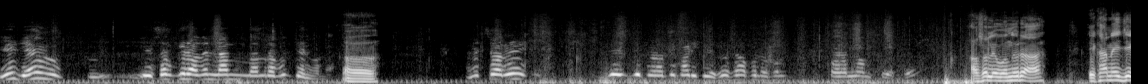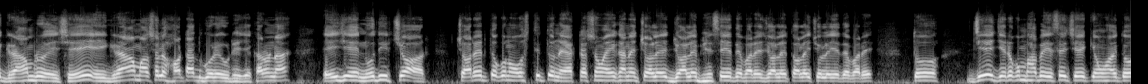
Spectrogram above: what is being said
এই যে এসব গ্রামের নাম আমরা বুঝতে পারব না মানে আসলে বন্ধুরা এখানে যে গ্রাম রয়েছে, এই গ্রাম আসলে হঠাৎ গড়ে উঠেছে। কেননা এই যে নদীর চর, চরের তো কোনো অস্তিত্ব নেই। একটা সময় এখানে চলে, জলে ভেসে যেতে পারে, জলে তলায় চলে যেতে পারে। তো যে যেরকমভাবে এসেছে, কেউ হয়তো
